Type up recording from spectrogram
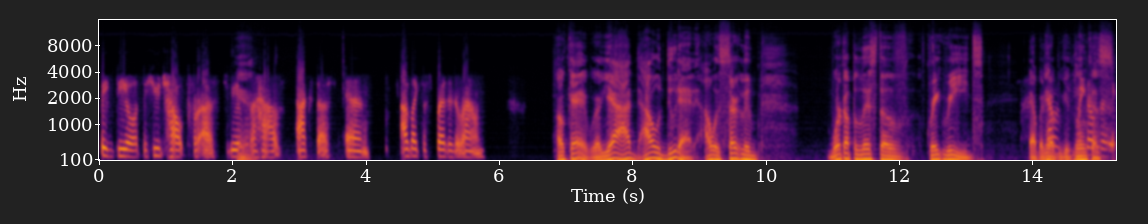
big deal. It's a huge help for us to be able Yeah. to have access, and I'd like to spread it around. Okay. Well, yeah, I, I will do that. I would certainly work up a list of great reads that would That help would link so us. great.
